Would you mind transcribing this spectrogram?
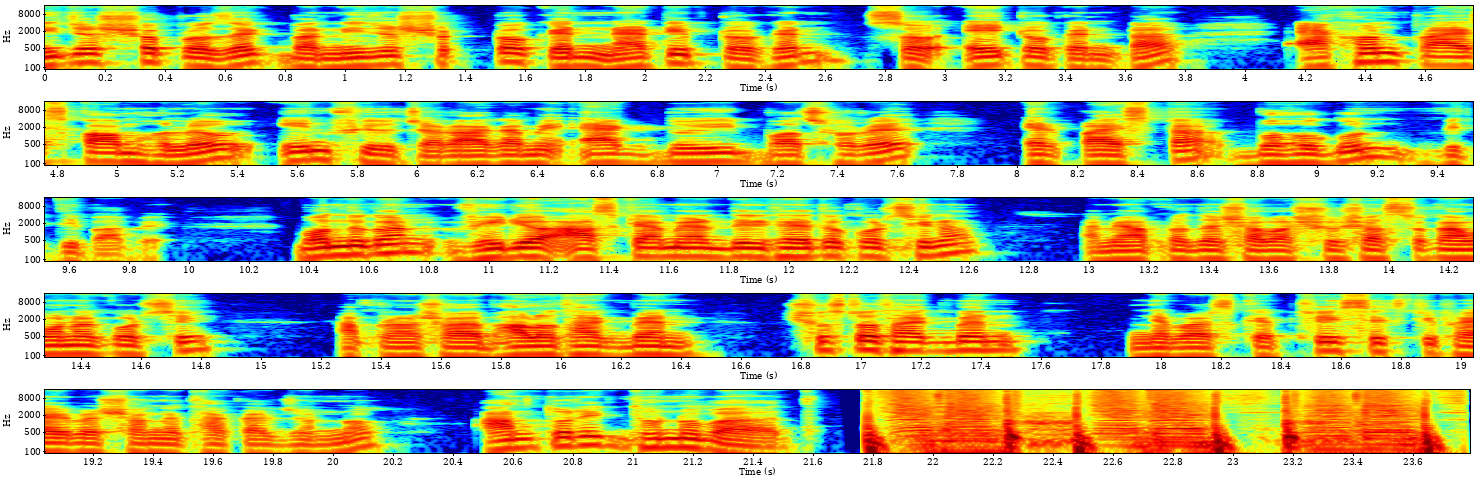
নিজস্ব প্রজেক্ট বা নিজস্ব টোকেন নেটিভ টোকেন সো এই টোকেনটা এখন প্রাইস কম হলেও ইন ফিউচার আগামী এক, দুই বছরে এর প্রাইসটা বহুগুণ বৃদ্ধি পাবে। বন্ধুগণ ভিডিও আজকে আমি আর দীর্ঘায়িত করছি না। আমি আপনাদের সবার সুস্বাস্থ্য কামনা করছি। আপনারা সবাই ভালো থাকবেন, সুস্থ থাকবেন নেভারস্কেপ থ্রি সিক্সটি ফাইভের সঙ্গে থাকার জন্য আন্তরিক ধন্যবাদ। Thank you.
